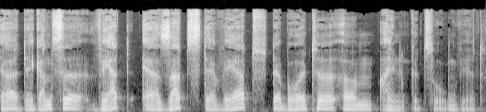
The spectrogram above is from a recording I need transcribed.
ja der ganze Wertersatz, der Wert der Beute ähm, eingezogen wird.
